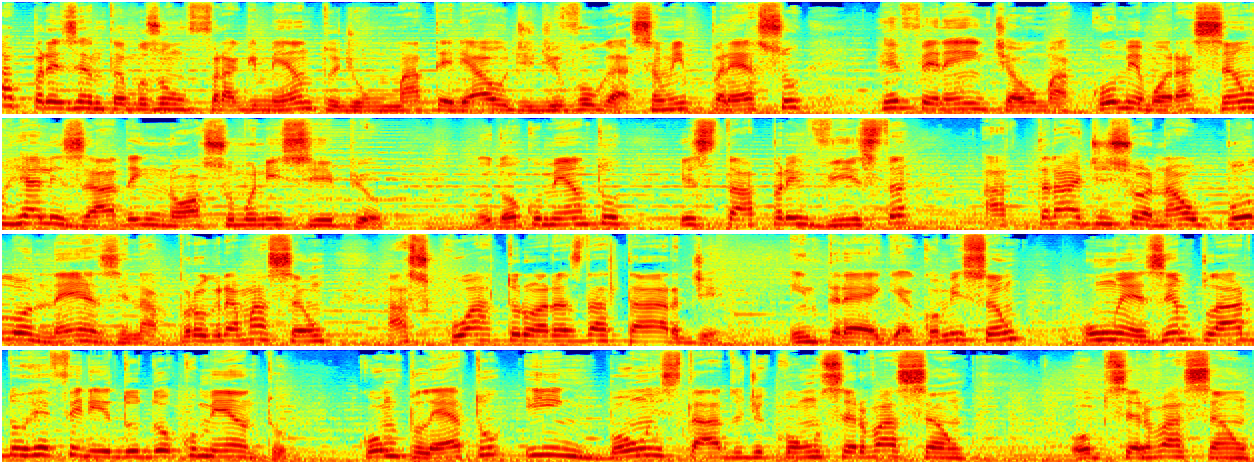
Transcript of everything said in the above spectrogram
apresentamos um fragmento de um material de divulgação impresso referente a uma comemoração realizada em nosso município. No documento está prevista a tradicional polonese na programação às 4 horas da tarde. Entregue à comissão um exemplar do referido documento, completo e em bom estado de conservação. Observação:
